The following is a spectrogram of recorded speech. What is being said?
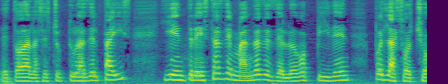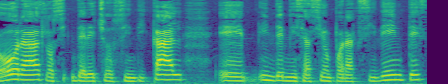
de todas las estructuras del país y entre estas demandas desde luego piden pues las ocho horas, los derechos sindical, eh, indemnización por accidentes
